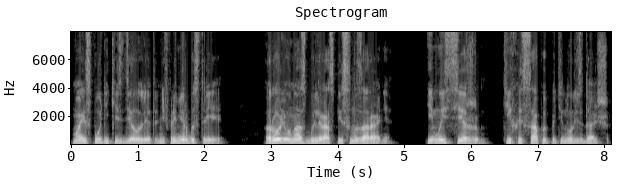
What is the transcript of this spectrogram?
Мои спутники сделали это не в пример быстрее. Роли у нас были расписаны заранее, и мы с Сержем тихой сапой потянулись дальше.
